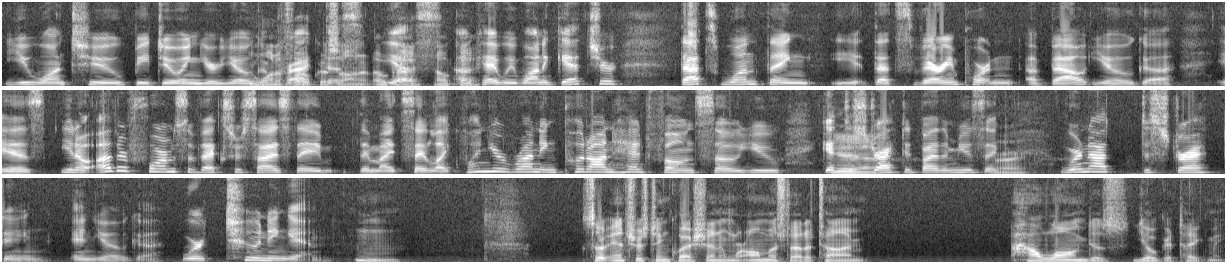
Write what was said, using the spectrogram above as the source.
you want to be doing your yoga you wanna practice. focus on it. Okay, Yes. okay. okay. we want to get your, that's one thing that's very important about yoga is, you know, other forms of exercise, they, they might say, like, when you're running, put on headphones so you get Yeah. distracted by the music. Right. We're not distracting in yoga, we're tuning in. Hmm. So interesting question, and we're almost out of time. How long does yoga take me?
